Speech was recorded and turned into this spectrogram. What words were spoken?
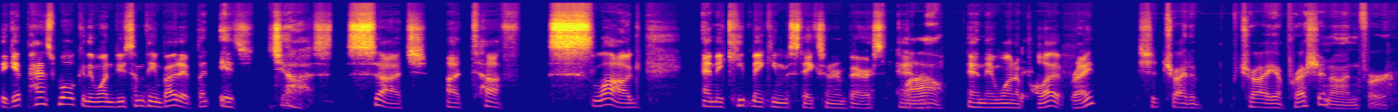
they get past woke and they want to do something about it, but it's just such a tough slog. And they keep making mistakes and are embarrassed and, wow, and they want to pull out, right? should try to try oppression on for.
